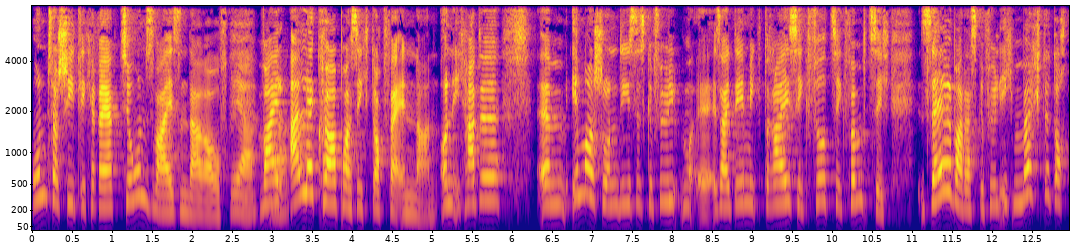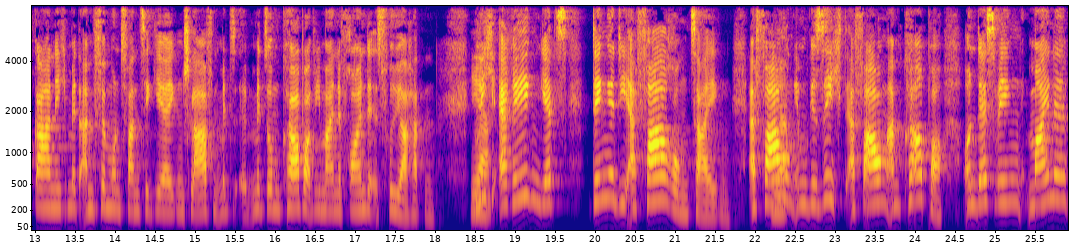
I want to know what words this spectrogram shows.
unterschiedliche Reaktionsweisen darauf, ja, weil ja. alle Körper sich doch verändern. Und ich hatte ähm, immer schon dieses Gefühl, äh, seitdem ich 30, 40, 50, selber das Gefühl, ich möchte doch gar nicht mit einem 25-Jährigen schlafen, mit, mit so einem Körper, wie meine Freunde es früher hatten. Ja. Mich erregen jetzt Dinge, die Erfahrung zeigen. Erfahrung ja. im Gesicht, Erfahrung am Körper. Und deswegen meine,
